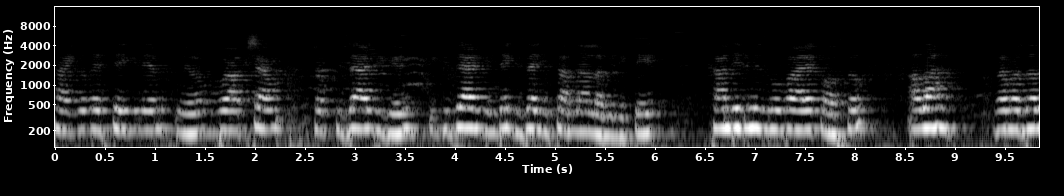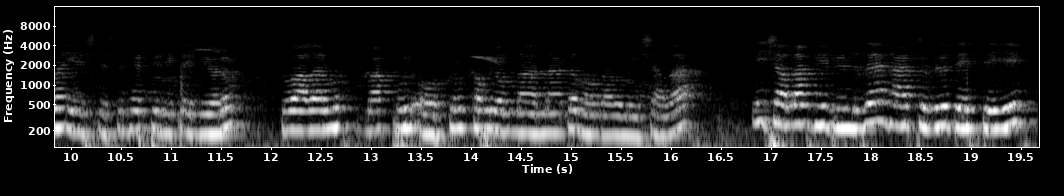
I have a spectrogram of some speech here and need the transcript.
Saygı ve sevgilerimi sunuyorum. Bu akşam çok güzel bir gün. Bir güzel günde güzel insanlarla birlikteyiz. Kandilimiz mübarek olsun. Allah Ramazan'a eriştirsin hep birlikte diyorum. Dualarımız makbul olsun. Kabul olunanlardan olalım inşallah. İnşallah birbirimize her türlü desteği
